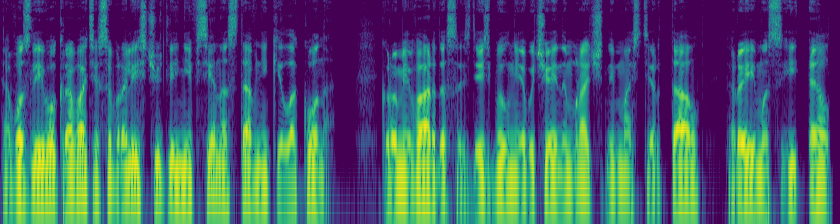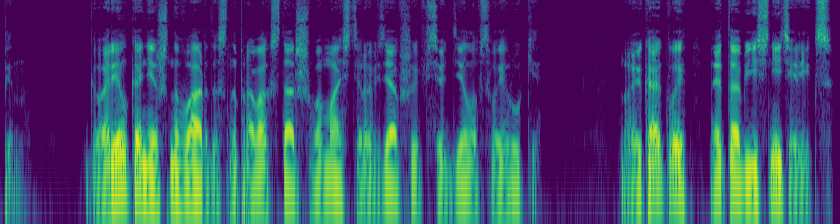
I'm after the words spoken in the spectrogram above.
а возле его кровати собрались чуть ли не все наставники Лакона. Кроме Вардаса, здесь был необычайно мрачный мастер Тал, Реймос и Элпин. Говорил, конечно, Вардас на правах старшего мастера, взявший все дело в свои руки. «Ну и как вы это объясните, Рикс?»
